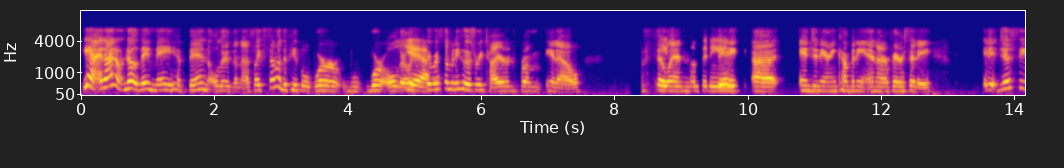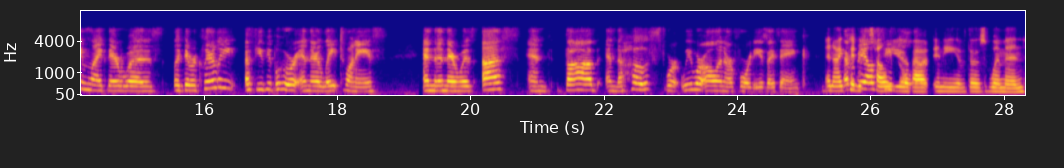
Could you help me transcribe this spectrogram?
Yeah, and I don't know, they may have been older than us. Like some of the people were were older. Like yeah. there was somebody who was retired from, you know, fill-in company big and... uh engineering company in our fair city. It just seemed like there was like there were clearly a few people who were in their late 20s and then there was us and Bob and the host were we were all in our 40s I think. And I Everybody couldn't tell you older. about any of those women.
